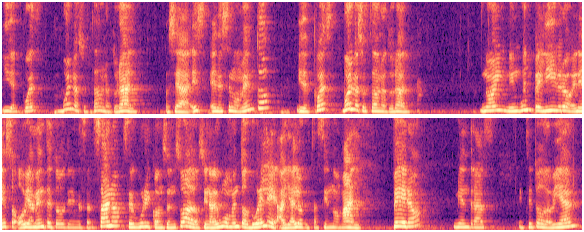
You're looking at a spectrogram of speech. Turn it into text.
y después vuelve a su estado natural. O sea, es en ese momento y después vuelve a su estado natural. No hay ningún peligro en eso. Obviamente todo tiene que ser sano, seguro y consensuado. Si en algún momento duele, hay algo que está haciendo mal. Pero mientras esté todo bien,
